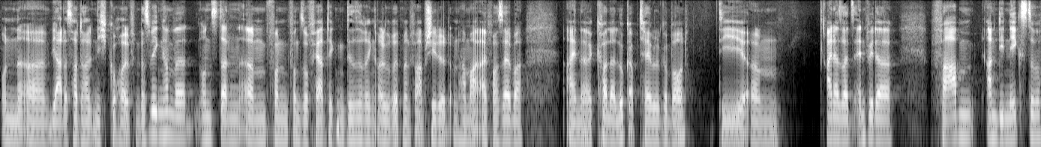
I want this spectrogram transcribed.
Und äh, ja, das hat halt nicht geholfen. Deswegen haben wir uns dann ähm, von, von so fertigen Dithering-Algorithmen verabschiedet und haben halt einfach selber eine Color Lookup Table gebaut, die ähm, einerseits entweder Farben an die nächste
